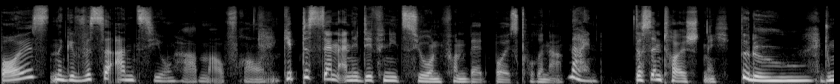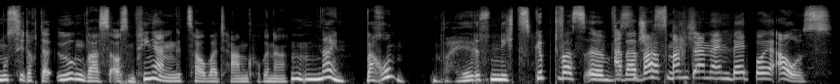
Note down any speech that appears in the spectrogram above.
Boys eine gewisse Anziehung haben auf Frauen. Gibt es denn eine Definition von Bad Boys, Corinna? Nein. Das enttäuscht mich. Du musst dir doch da irgendwas aus den Fingern gezaubert haben, Corinna. Nein. Warum? Weil es nichts gibt, was. Äh, Aber was macht dann ein Bad Boy aus?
